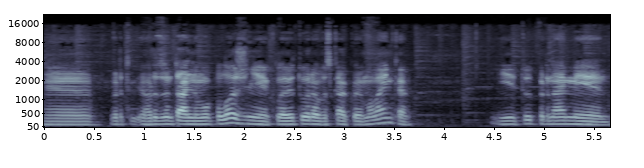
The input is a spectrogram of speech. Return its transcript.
е, горизонтальному положенні клавіатура вискакує маленька, і тут, принаймні,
